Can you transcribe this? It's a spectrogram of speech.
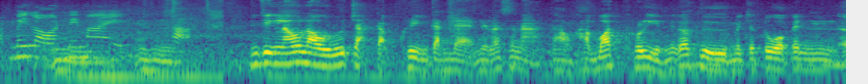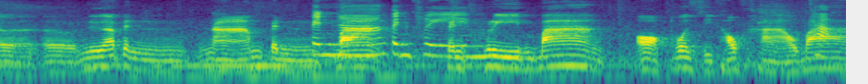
บ ไม่ร้อน ไม่ไหม้อือฮึค่ะ จริงๆ แล้วเรารู้จักกับครีมกันแดดในลักษณะของคำว่าครีมนี่ก็คือมันจะตัวเป็นเอ่อเอ่อเนื้อเป็นน้ำเป็นเป็นบ้างน้ำเป็นครีเป็นมครีมบ้าง ออกโทนสีขาวๆบ้าง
